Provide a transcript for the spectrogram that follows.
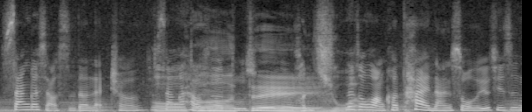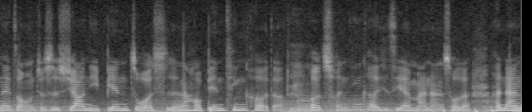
三个小时的 lecture，就三个小时的读书，很久，那种网课太难受了。尤其是那种就是需要你边做事然后边听课的，或者纯听课，其实也蛮难受的，很难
